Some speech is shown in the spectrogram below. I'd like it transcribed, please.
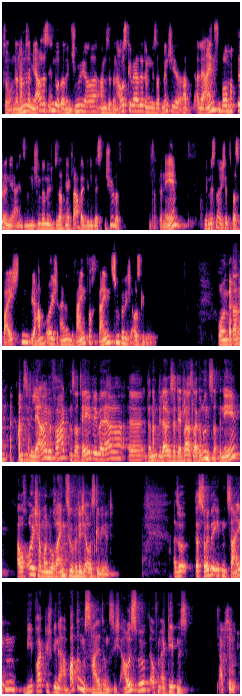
So, und dann haben sie am Jahresende oder dem Schuljahr haben sie dann ausgewertet und gesagt, Mensch, ihr habt alle Einsen, warum habt ihr denn die Einsen? Und die Schüler haben natürlich gesagt, ja klar, weil wir die besten Schüler sind. Und sagte, nee, wir müssen euch jetzt was beichten. Wir haben euch einen einfach rein zufällig ausgewählt. Und dann haben sie die Lehrer gefragt und sagt, hey, liebe Lehrer, äh, dann haben die Lehrer gesagt, ja klar, es lag an uns. Sagte, nee, auch euch haben wir nur rein zufällig ausgewählt. Also das sollte eben zeigen, wie praktisch wie eine Erwartungshaltung sich auswirkt auf ein Ergebnis. Absolut,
